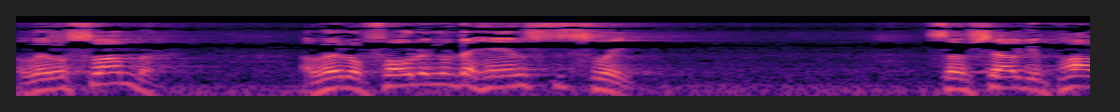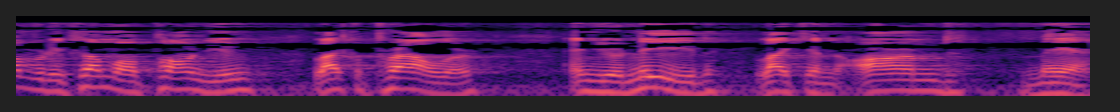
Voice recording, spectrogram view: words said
a little slumber, a little folding of the hands to sleep. So shall your poverty come upon you like a prowler, and your need like an armed man.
